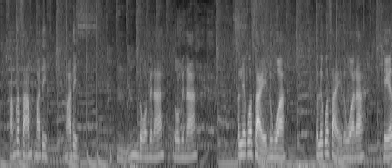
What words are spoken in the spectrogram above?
ำซ้ำก็ซ้ำมาดิมาดิโดนไปนะ โดนไปนะเขาเรียกว่าใส่นัวเขาเรียกว่าใส่นัวนะเคส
